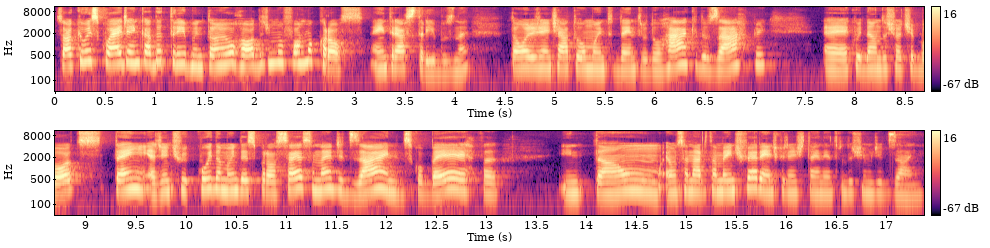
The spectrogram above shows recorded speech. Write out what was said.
só que o squad é em cada tribo, então eu rodo de uma forma cross entre as tribos, né? Então hoje a gente atua muito dentro do hack, do ZARP, é, cuidando dos chatbots. Tem, a gente cuida muito desse processo, né, de design, descoberta. Então é um cenário também diferente que a gente tem dentro do time de design.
